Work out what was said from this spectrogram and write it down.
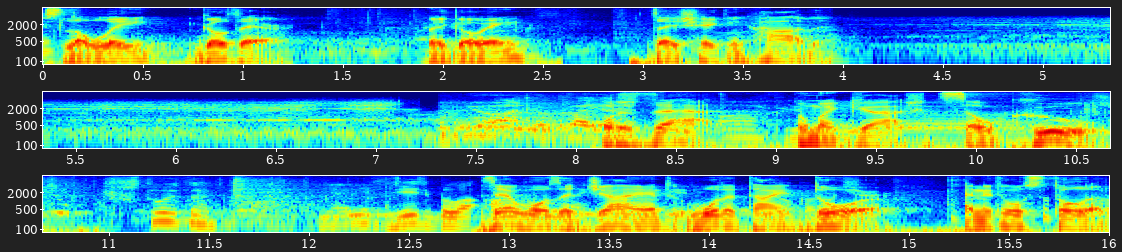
Slowly, go there. We're going. They're shaking hard. What is that? Oh my gosh, it's so cool! There was a giant watertight door, and it was stolen.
